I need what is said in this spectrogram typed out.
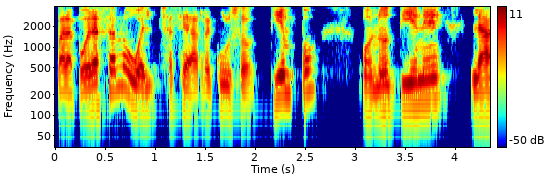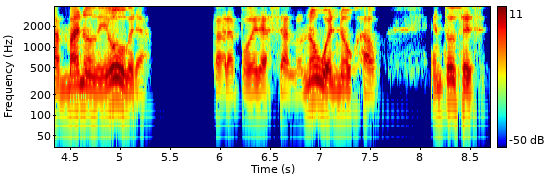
para poder hacerlo, o el, ya sea recurso tiempo o no tiene la mano de obra para poder hacerlo, ¿no? O el know-how. Entonces,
